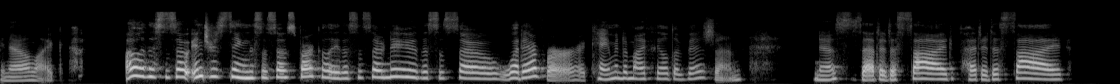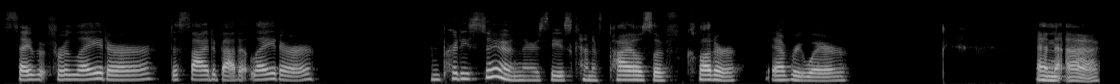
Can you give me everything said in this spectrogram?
you know, like, oh, this is so interesting. This is so sparkly. This is so new. This is so whatever. It came into my field of vision. You know, set it aside, put it aside, save it for later, decide about it later. And pretty soon there's these kind of piles of clutter everywhere. And uh,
